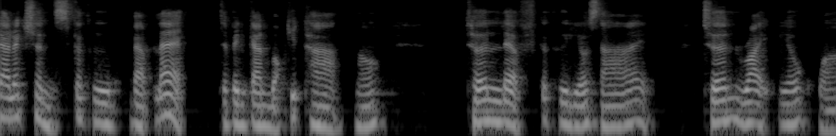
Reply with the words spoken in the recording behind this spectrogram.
directions ก็คือแบบแรกจะเป็นการบอกทิศทางเนาะ turn left ก็คือเลี้ยวซ้าย turn right เลี้ยวขวา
